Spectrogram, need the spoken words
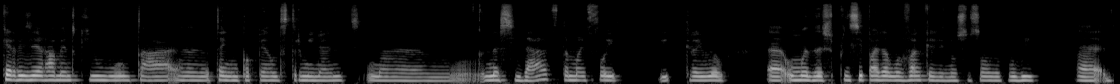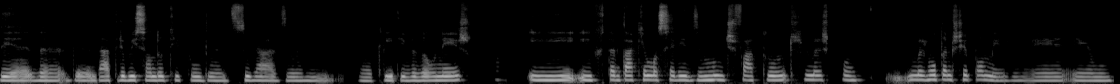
quer dizer realmente que o UL uh, tem um papel determinante na, na cidade. Também foi creio eu, uh, uma das principais alavancas, e não sou só eu que de, de, de, da atribuição do título de, cidade uh, criativa da Unesco. E, e, portanto há aqui uma série de muitos fatores, mas, com, mas voltamos sempre ao mesmo. É, é, um,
